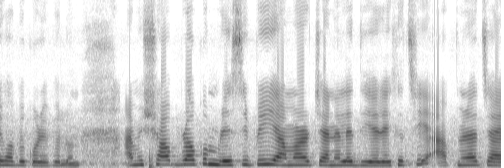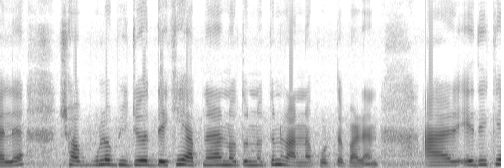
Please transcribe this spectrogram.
এভাবে করে ফেলুন। আমি সব রকম রেসিপিই আমার চ্যানেলে দিয়ে রেখেছি। আপনারা চাইলে সবগুলো ভিডিও দেখে আপনারা নতুন নতুন রান্না করতে পারেন। আর এদিকে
